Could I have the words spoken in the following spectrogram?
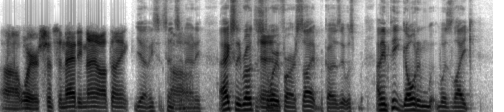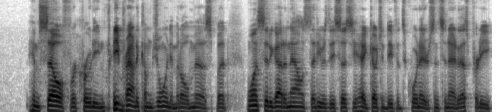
Uh, where Cincinnati now, I think. Yeah, he's at Cincinnati. Uh, I actually wrote the story and, for our site because it was. I mean, Pete Golding was like himself recruiting Pete Brown to come join him at Ole Miss. But once it got announced that he was the associate head coach and defensive coordinator at Cincinnati, that's pretty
